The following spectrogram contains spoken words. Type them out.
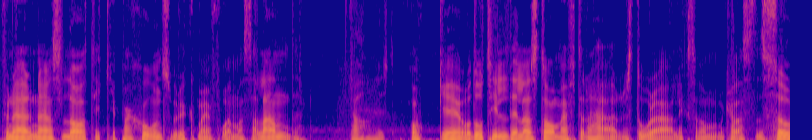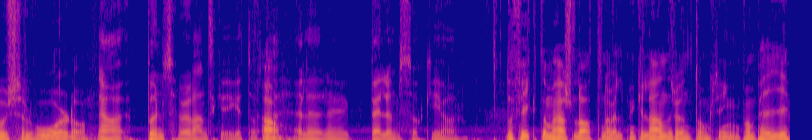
För när, när en soldat gick i pension så brukar man ju få en massa land. Ja, just det. Och, eh, och då tilldelades de efter det här stora, liksom, kallas det social war då. Ja, bundsförvantskriget då. Ja. Eller Bellums Sociar. Då fick de här soldaterna väldigt mycket land runt omkring Pompeji.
